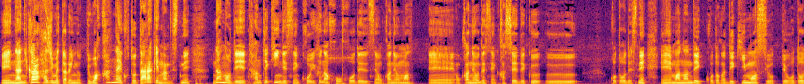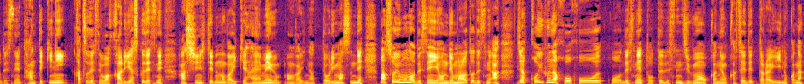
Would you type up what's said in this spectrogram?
え何から始めたらいいのってわかんないことだらけなんですね。なので、端的にですね、こういうふうな方法でですね、お金をま、えお金をですね、稼いでいく、ことをですね、えー、学んでいくことができますよっていうことをですね、端的に、かつですね、わかりやすくですね、発信しているのが池早メガガになっておりますんで、まあそういうものをですね、読んでもらうとですね、あ、じゃあこういうふうな方法をですね、とってですね、自分はお金を稼いでいったらいいのかな、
